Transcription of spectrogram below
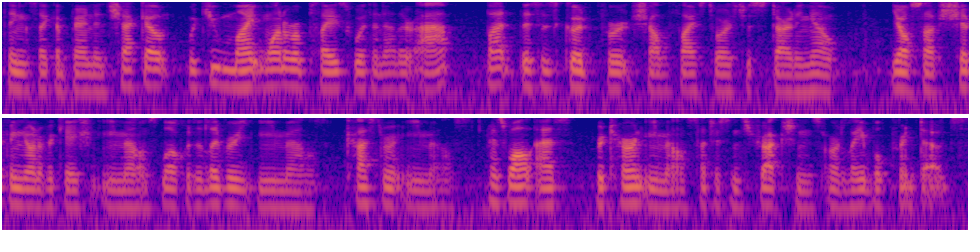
things like abandoned checkout, which you might want to replace with another app, but this is good for Shopify stores just starting out. You also have shipping notification emails, local delivery emails, customer emails, as well as return emails such as instructions or label printouts.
